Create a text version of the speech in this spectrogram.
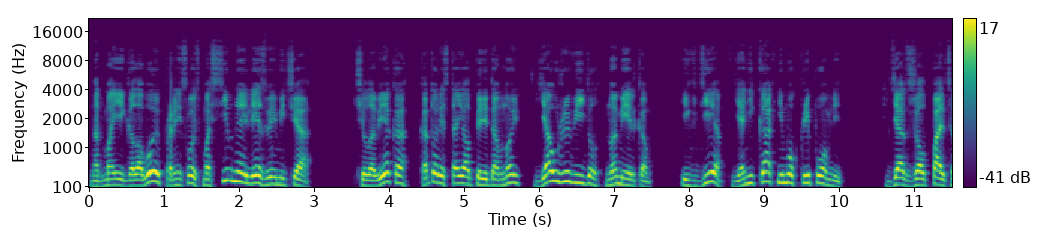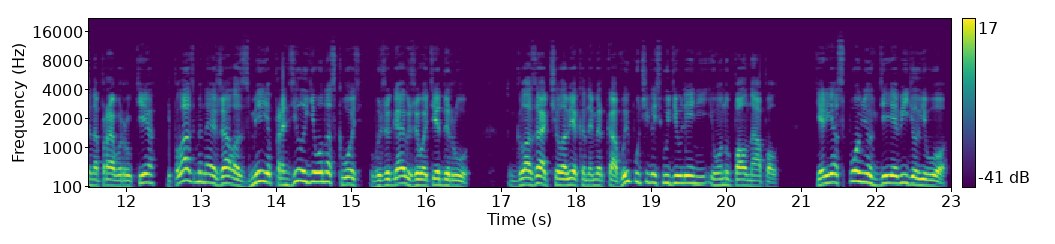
Над моей головой пронеслось массивное лезвие меча. Человека, который стоял передо мной, я уже видел, но мельком. И где, я никак не мог припомнить. Я сжал пальцы на правой руке, и плазменное жало змея пронзило его насквозь, выжигая в животе дыру. Глаза человека номерка выпучились в удивлении, и он упал на пол. Теперь я вспомнил, где я видел его.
